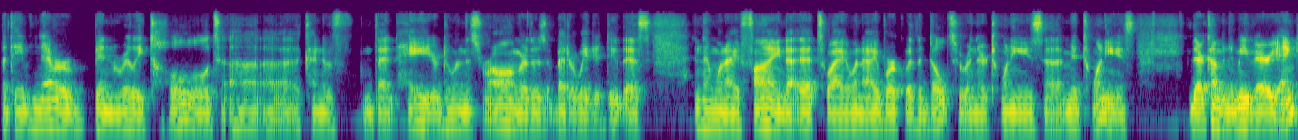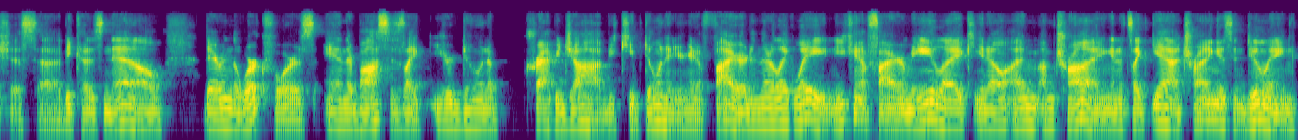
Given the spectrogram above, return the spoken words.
but they've never been really told uh, uh, kind of that hey, you're doing this wrong or there's a better way to do this. And then when I find that's why when I work with adults who are in their 20s, uh, mid 20s they're coming to me very anxious uh, because now they're in the workforce and their boss is like, you're doing a crappy job. You keep doing it, you're gonna get fired. And they're like, wait, you can't fire me. Like, you know, I'm I'm trying. And it's like, yeah, trying isn't doing.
